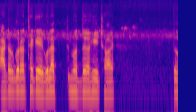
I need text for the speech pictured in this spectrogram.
কাঠুর গোড়ার থেকে এগুলার মধ্যে হিট হয়, তো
